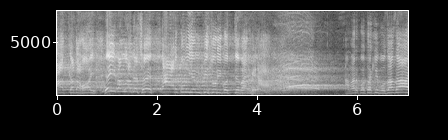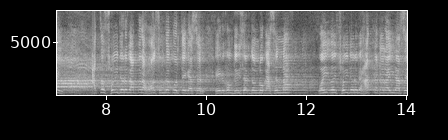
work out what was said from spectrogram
হাত কাটা হয়, এই বাংলাদেশে আর কোনো এমপি চুরি করতে পারবে না। আমার কথা কি বোঝা যায়? আচ্ছা সৌদি আরবে আপনারা হজ উমরা করতে গেছেন, এইরকম দুই চারজন লোক আছেন না? ওই ওই সৌদি আরবে হাত কাটার আইন আছে।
